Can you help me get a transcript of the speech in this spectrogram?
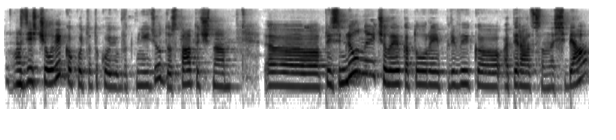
Здесь человек какой-то такой, вот мне идет достаточно э, приземленный, человек, который привык э, опираться на себя.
